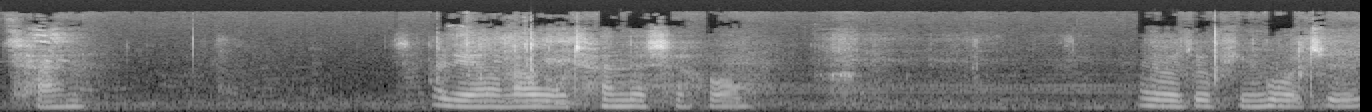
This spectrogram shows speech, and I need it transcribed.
餐，十二点来午餐的时候，还有这苹果汁，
